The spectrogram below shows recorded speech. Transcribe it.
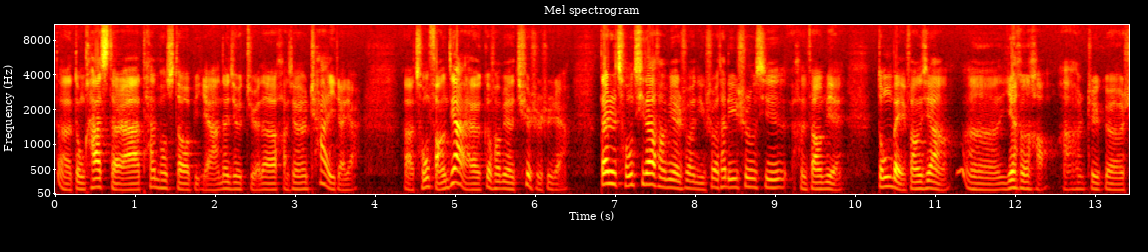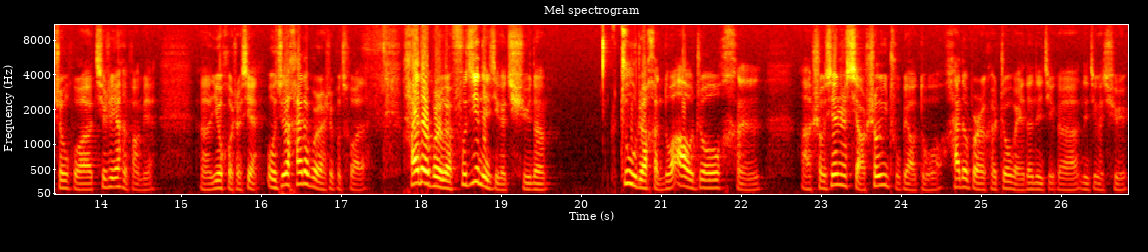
呃 Doncaster 啊、Templestowe 比啊，那就觉得好像差一点点。啊，从房价啊各方面确实是这样，但是从其他方面说，你说它离市中心很方便，东北方向，嗯，也很好啊，这个生活其实也很方便，呃，有火车线，我觉得 Heidelberg 是不错的。Heidelberg 附近那几个区呢，住着很多澳洲很。啊，首先是小生意主比较多，Heidelberg 和周围的那几个那几个区，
